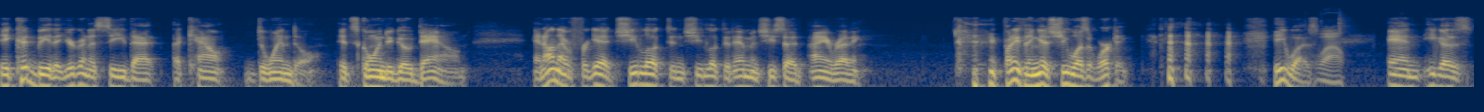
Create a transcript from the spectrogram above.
it could be that you're going to see that account dwindle. It's going to go down. And I'll never forget, she looked and she looked at him and she said, I ain't ready. Funny thing is, she wasn't working. he was. Wow. And he goes,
